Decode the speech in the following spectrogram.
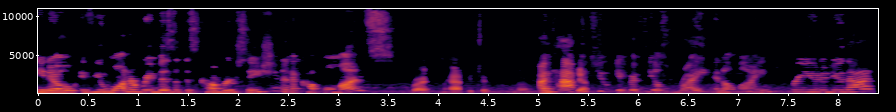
you know, if you want to revisit this conversation in a couple months, Right. I'm happy to. But- I'm happy Yeah. to if it feels right and aligned for you to do that,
